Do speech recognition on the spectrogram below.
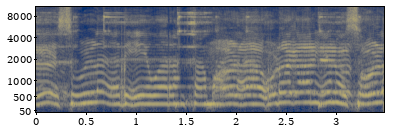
ಏ ಸುಳ್ಳ ದೇವರಂತ ಮಾಡ ಹುಡುಗ ನೀನು ಸುಳ್ಳ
